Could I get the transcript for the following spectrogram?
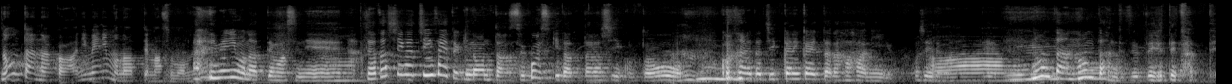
のんたんなんかはアニメにもなってますもんね。アニメにもなってますね。で私が小さい時のんたんすごい好きだったらしいことを、うん、この間実家に帰ったら母に教えてもらって「のんたんのんたん」ってずっと言ってたって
